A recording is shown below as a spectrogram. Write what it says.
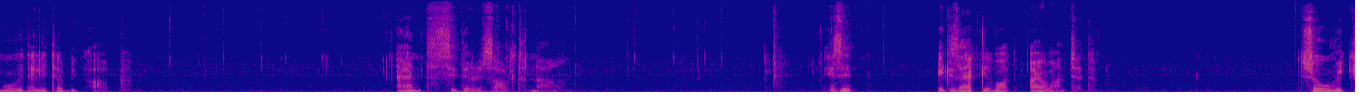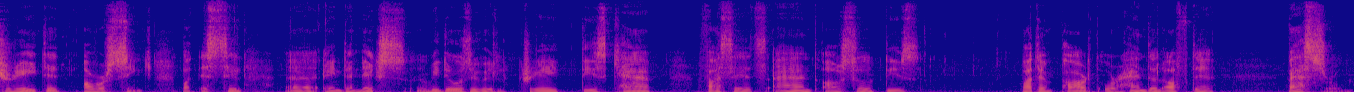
Move it a little bit up and see the result now. Is it exactly what I wanted? So we created our sink but still uh, in the next videos we will create this cap facets and also this bottom part or handle of the bathroom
